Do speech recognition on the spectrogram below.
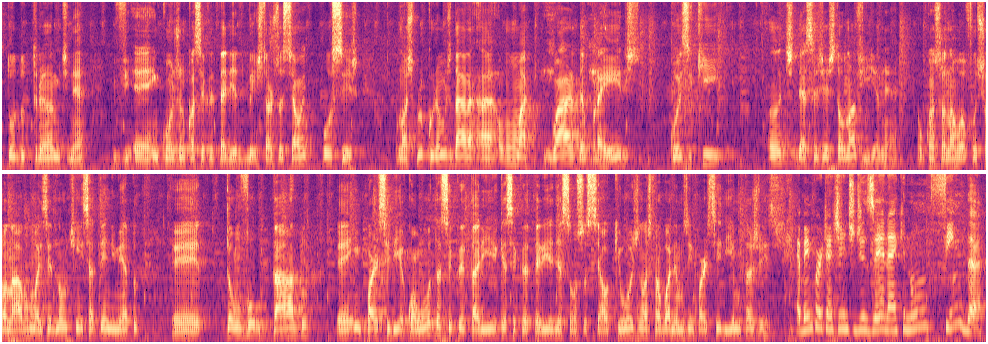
todo o trâmite, né? É, em conjunto com a Secretaria do Bem-Estar Social, ou seja, nós procuramos dar a, uma guarda para eles, coisa que antes dessa gestão não havia, né? O consultório na rua funcionava, mas ele não tinha esse atendimento é, tão voltado é, em parceria com a outra secretaria, que é a Secretaria de Ação Social, que hoje nós trabalhamos em parceria muitas vezes. É bem importante a gente dizer, né, que não finda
